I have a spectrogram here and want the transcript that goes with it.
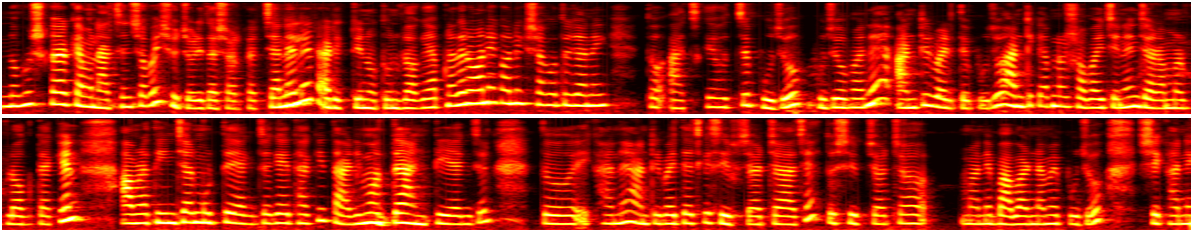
নমস্কার, কেমন আছেন সবাই? সুচরিতা সরকার চ্যানেলের আরেকটি নতুন ব্লগে আপনাদের অনেক অনেক স্বাগত জানাই। তো আজকে হচ্ছে পুজো। পুজো মানে আন্টির বাড়িতে পুজো। আন্টিকে আপনারা সবাই চেনেন, যারা আমার ব্লগ দেখেন। আমরা তিন চার মুহূর্তে এক জায়গায় থাকি, তারই মধ্যে আন্টি একজন। তো এখানে আন্টির বাড়িতে আজকে শিবচর্চা আছে। তো শিবচর্চা মানে বাবার নামে পুজো। সেখানে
